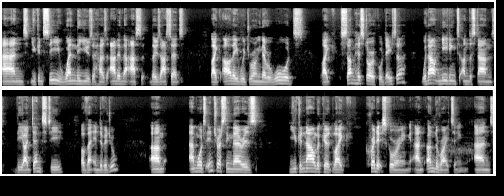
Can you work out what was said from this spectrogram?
and you can see when the user has added that asset, those assets, like are they withdrawing their rewards, like some historical data, without needing to understand the identity of that individual. Um, and what's interesting there is you can now look at like credit scoring and underwriting and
